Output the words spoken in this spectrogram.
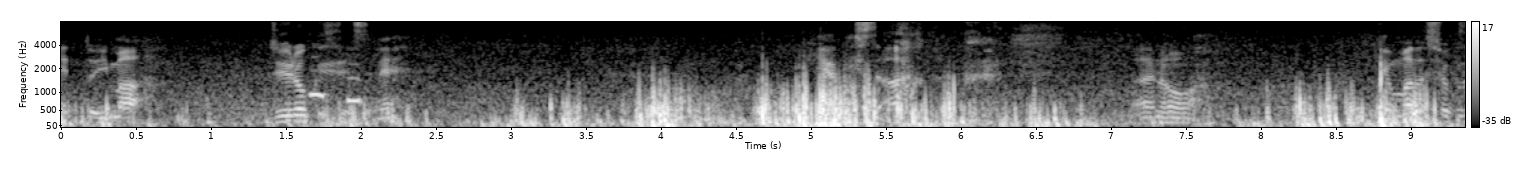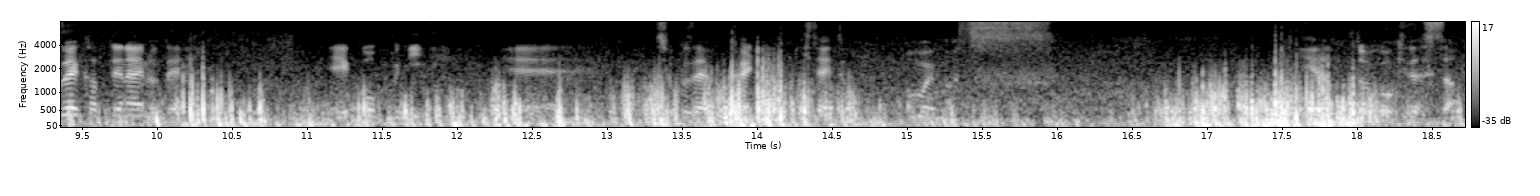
えっと今16時ですね日焼けしたあの今日まだ食材買ってないので A コープに、えー、食材を買いに行きたいと思います。やっと動き出した。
